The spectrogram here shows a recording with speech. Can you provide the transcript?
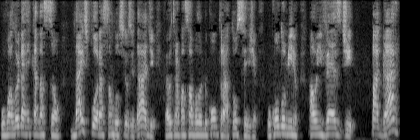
o valor da arrecadação da exploração da ociosidade vai ultrapassar o valor do contrato. Ou seja, o condomínio, ao invés de pagar,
